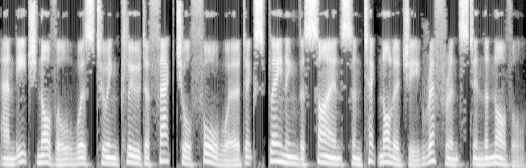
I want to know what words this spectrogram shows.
and each novel was to include a factual foreword explaining the science and technology referenced in the novel.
